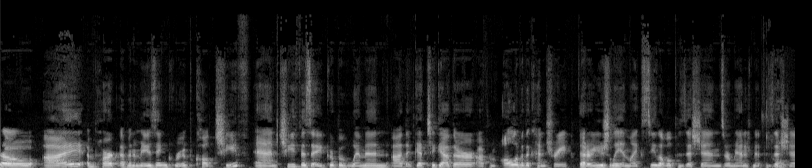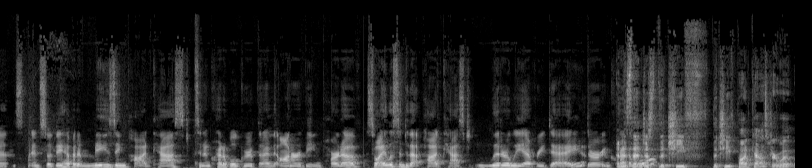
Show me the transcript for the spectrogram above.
So, I am part of an amazing group called Chief. And Chief is a group of women uh, that get together uh, from all over the country that are usually in like C level positions or management positions. Cool. And so they have an amazing podcast. It's an incredible group that I have the honor of being part of. So, I listen to that podcast literally every day. They're incredible. And is that just the Chief, the Chief podcast or what?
